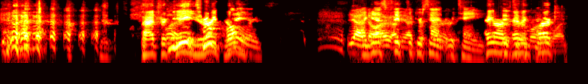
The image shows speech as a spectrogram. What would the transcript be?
Patrick Well, Kane, need you're right. Dylan. players. yeah, I no, guess fifty percent prefer- retained. Hang on, 50 and prefer then Clark- one.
